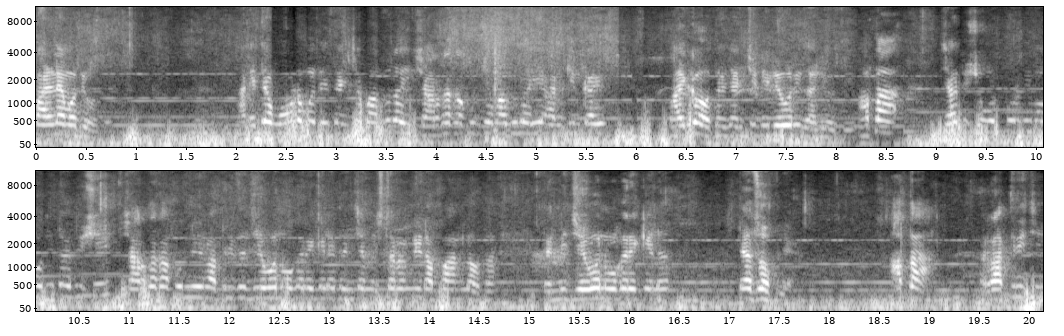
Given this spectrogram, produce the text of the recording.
पाळण्यामध्ये होतं. आणि त्या वॉर्डमध्ये त्यांच्या बाजूलाही शारदा काकूंच्या बाजूलाही आणखीन काही बायका होत्या ज्यांची डिलिव्हरी झाली होती. आता ज्या दिवशी वटपौर्णिमा होती त्या दिवशी शारदा काकूंनी रात्रीचं जेवण वगैरे केलं. त्यांच्या मिस्टरांनी डब्बा आणला होता. त्यांनी जेवण वगैरे केलं. त्या झोपल्या. आता रात्रीची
